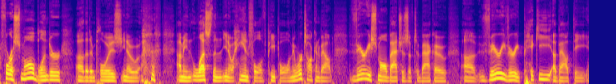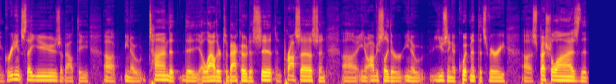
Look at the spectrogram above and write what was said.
for a small blender uh, that employs, you know, I mean, less than, you know, a handful of people, I mean, we're talking about very small batches of tobacco, uh, very, very picky about the ingredients they use, about the, uh, you know, time that they allow their tobacco to sit and process. And, uh, you know, obviously they're, you know, using equipment that's very uh, specialized that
